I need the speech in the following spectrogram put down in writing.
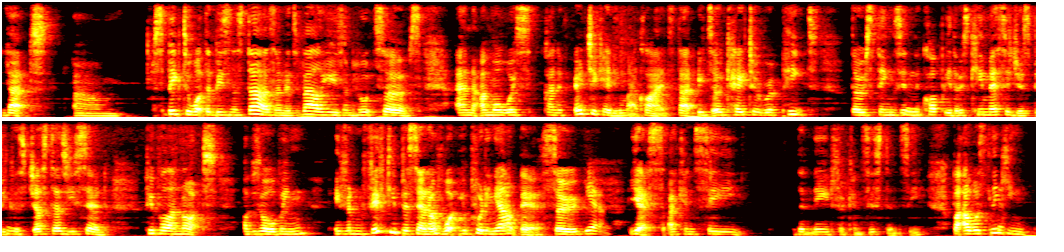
that um, speak to what the business does and its values and who it serves. And I'm always kind of educating my clients that it's okay to repeat those things in the mm-hmm. copy, those key messages, because just as you said, people are not absorbing even 50% of what you're putting out there. So, yeah. yes, I can see the need for consistency. But I was thinking,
